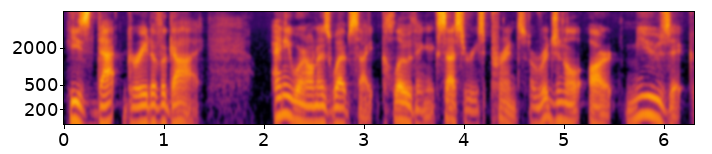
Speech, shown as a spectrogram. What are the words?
He's that great of a guy anywhere on his website clothing, accessories, prints, original art, music,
